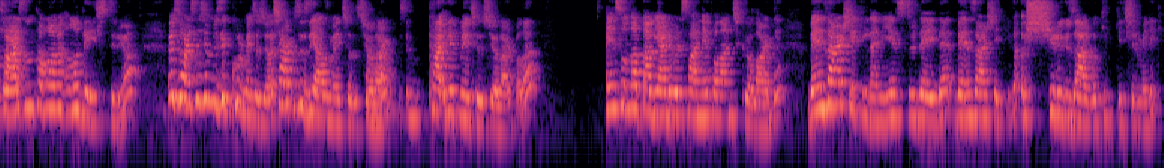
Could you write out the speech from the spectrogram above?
tatlı. Tarzını tamamen ona değiştiriyor. Ve sonrasında işte müzik kurmaya çalışıyorlar. Şarkı sözü yazmaya çalışıyorlar. Tamam. İşte kaydetmeye çalışıyorlar falan. En sonunda hatta bir yerde böyle sahneye falan çıkıyorlardı. Benzer şekilde hani Yesterday'de benzer şekilde aşırı güzel vakit geçirmelik.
